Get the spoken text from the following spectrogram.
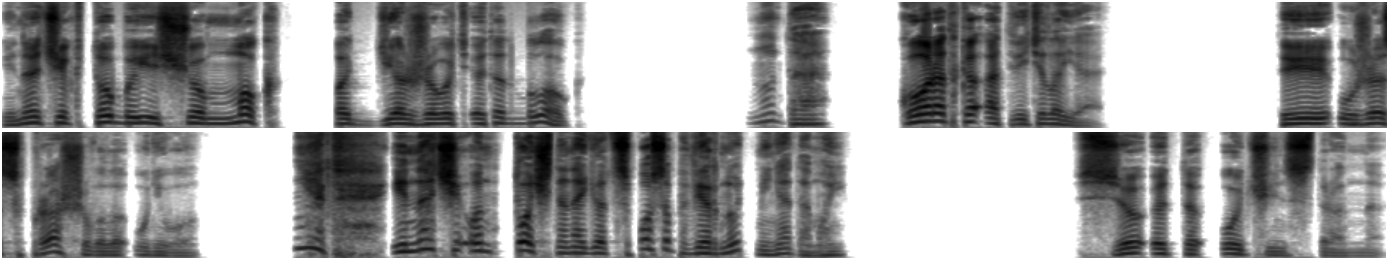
«Иначе кто бы еще мог поддерживать этот блок?» «Ну да», — коротко ответила я. «Ты уже спрашивала у него?» «Нет, иначе он точно найдет способ вернуть меня домой». «Все это очень странно.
